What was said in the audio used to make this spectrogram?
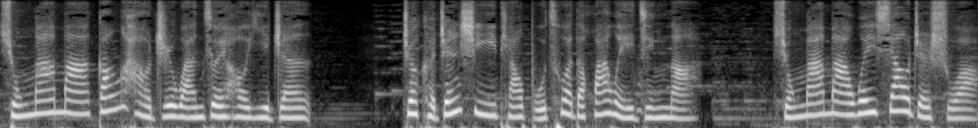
熊妈妈刚好织完最后一针，这可真是一条不错的花围巾呢。熊妈妈微笑着说：“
